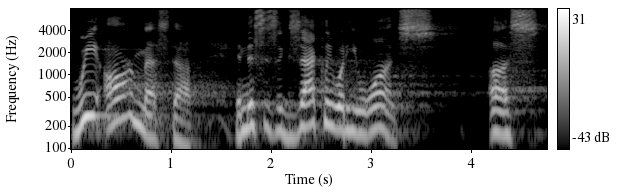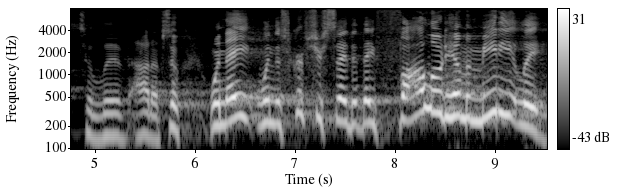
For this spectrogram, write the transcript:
We are messed up. And this is exactly what he wants us to live out of. So when they when the scriptures say that they followed him immediately,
